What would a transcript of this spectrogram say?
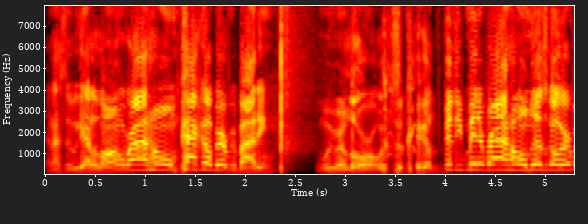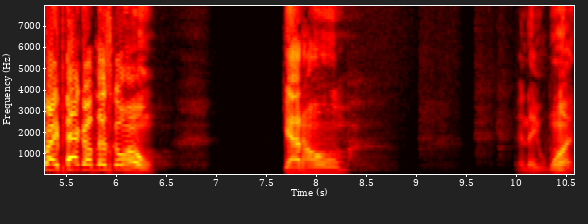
And I said, We got a long ride home. Pack up, everybody. We were in Laurel. It was a 50 minute ride home. Let's go. Everybody pack up. Let's go home. Got home, and they won.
